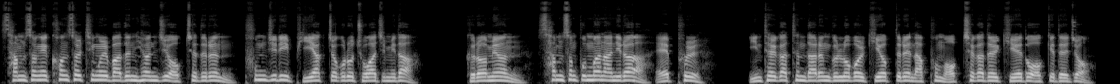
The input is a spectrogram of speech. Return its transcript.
삼성의 컨설팅을 받은 현지 업체들은 품질이 비약적으로 좋아집니다. 그러면 삼성뿐만 아니라 애플, 인텔 같은 다른 글로벌 기업들의 납품 업체가 될 기회도 얻게 되죠.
